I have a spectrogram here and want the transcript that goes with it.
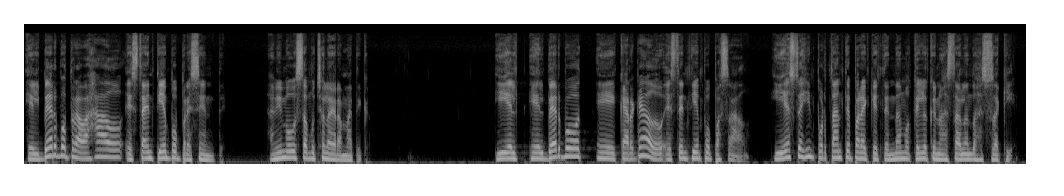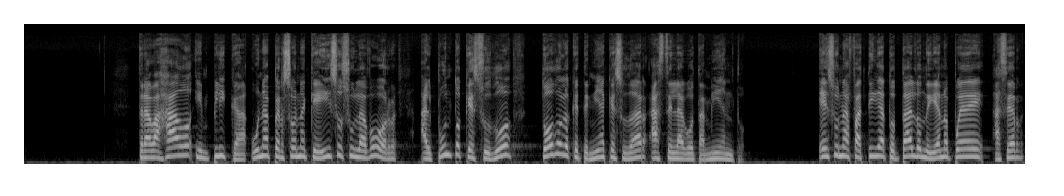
El verbo trabajado está en tiempo presente. A mí me gusta mucho la gramática. Y el, verbo eh, cargado está en tiempo pasado. Y esto es importante para que entendamos qué es lo que nos está hablando Jesús aquí. Trabajado implica una persona que hizo su labor al punto que sudó todo lo que tenía que sudar hasta el agotamiento. Es una fatiga total donde ya no puede hacer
